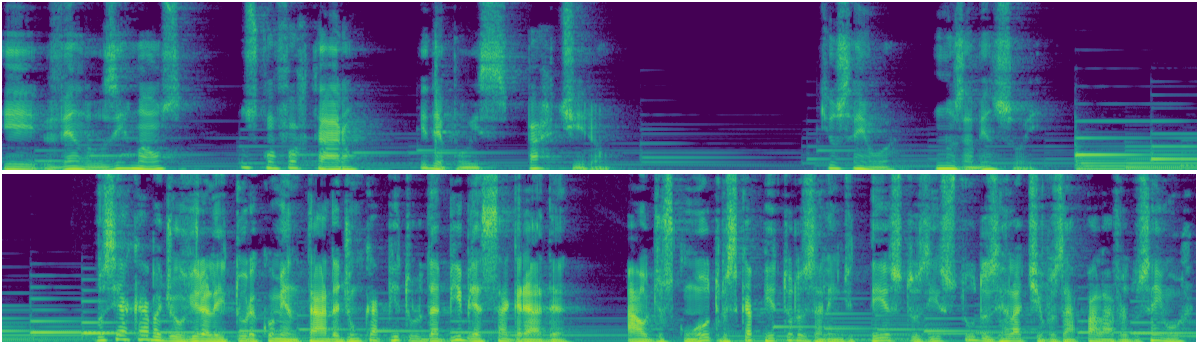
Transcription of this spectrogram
e, vendo os irmãos, os confortaram e depois partiram. Que o Senhor nos abençoe. Você acaba de ouvir a leitura comentada de um capítulo da Bíblia Sagrada. Áudios com outros capítulos, além de textos e estudos relativos à palavra do Senhor,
